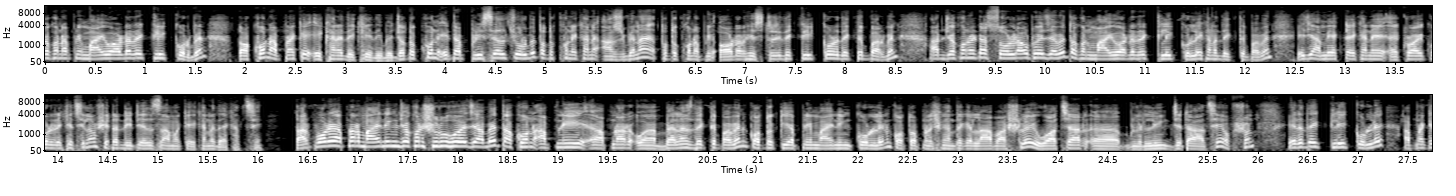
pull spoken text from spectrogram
যখন আপনি মাই অর্ডারে ক্লিক করবেন, তখন আপনাকে এখানে দেখিয়ে দিবে। যতক্ষণ এটা প্রিসেল চলবে, ততক্ষণ এখানে আসবে না, ততক্ষণ আপনি অর্ডার হিস্টোরিতে ক্লিক করে দেখতে পারবেন। আর যখন এটা সোল্ড আউট হয়ে যাবে, তখন মাই অর্ডারে ক্লিক করলে এখানে দেখতে পাবেন, এই যে আমি একটা এখানে ক্রয় করে রেখেছিলাম, সেটা ডিটেলস আমাকে এখানে দেখাচ্ছে। তারপরে আপনার মাইনিং যখন শুরু হয়ে যাবে, তখন আপনি আপনার ব্যালেন্স দেখতে পাবেন কত কি আপনি মাইনিং করলেন, কত আপনার সেখান থেকে লাভ আসলো। ওয়াচার লিঙ্ক যেটা আছে অপশন এটাতে ক্লিক করলে আপনাকে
